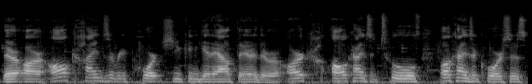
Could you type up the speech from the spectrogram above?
There are all kinds of reports you can get out there. There are all kinds of tools all kinds of courses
